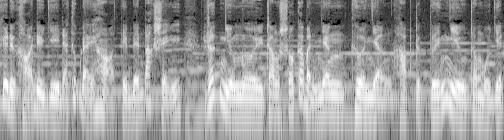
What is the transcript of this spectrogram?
Khi được hỏi điều gì đã thúc đẩy họ tìm đến bác sĩ, rất nhiều người trong số các bệnh nhân thừa nhận họp trực tuyến nhiều trong mùa dịch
